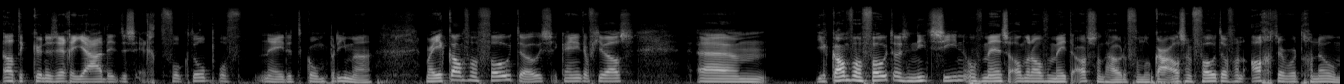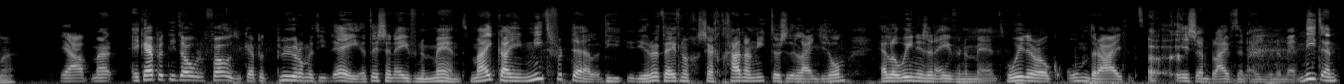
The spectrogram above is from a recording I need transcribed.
had ik kunnen zeggen... Ja, dit is echt fucked op. Of nee, dit komt prima. Maar je kan van foto's... Ik weet niet of je wel eens... ehm, je kan van foto's niet zien of mensen anderhalve meter afstand houden van elkaar... als een foto van achter wordt genomen. Ja, maar ik heb het niet over de foto. Ik heb het puur om het idee. Het is een evenement. Mij kan je niet vertellen. Die, die Rutte heeft nog gezegd: ga nou niet tussen de lijntjes om. Halloween is een evenement. Hoe je er ook omdraait, het is en blijft een evenement. Niet een,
